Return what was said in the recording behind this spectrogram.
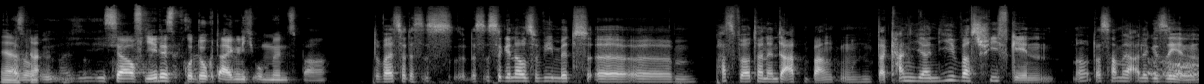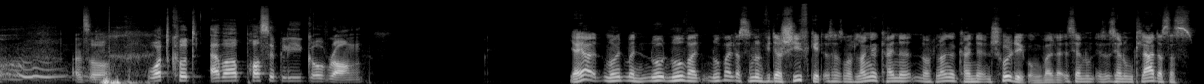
Ja, Also ist ja auf jedes Produkt eigentlich ummünzbar. Du weißt ja, das ist, das ist ja genauso wie mit äh, ähm, Passwörtern in Datenbanken. Da kann ja nie was schiefgehen. Ne? Das haben wir alle gesehen. Also, what could ever possibly go wrong? Ja, ja, Moment mal, nur, nur weil, nur weil das hin und wieder schief geht, ist das noch lange keine, noch lange keine Entschuldigung, weil da ist ja nun, es ist ja nun klar, dass das,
